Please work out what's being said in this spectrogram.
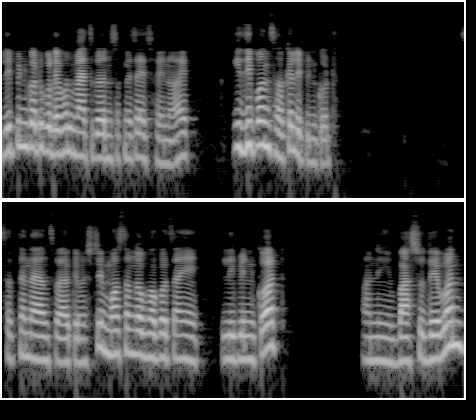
लिपिनकोटको लेभल म्याच गर्न सक्ने चाहिँ छैन है। इजी पनि छ क्या लिपिनकोट सत्यनारायण बायोकेमिस्ट्री। मसँग भएको चाहिँ लिपिनकट अनि वासुदेवन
